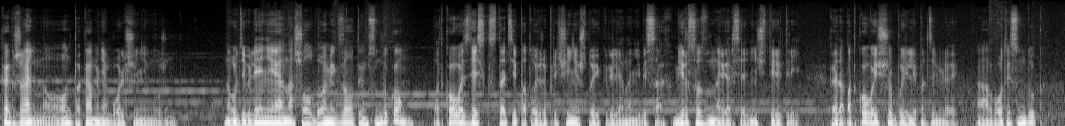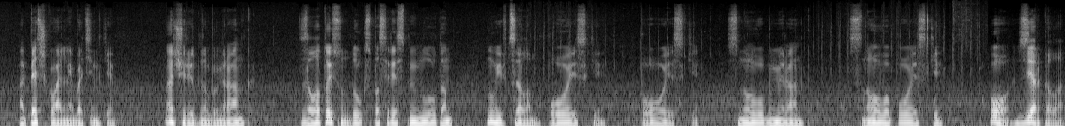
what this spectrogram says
Как жаль, но он пока мне больше не нужен. На удивление, нашел домик с золотым сундуком. Подкова здесь, кстати, по той же причине, что и крылья на небесах. Мир создан на версии 1.4.3, когда подковы еще были под землей. А вот и сундук. Опять шквальные ботинки. Очередной бумеранг. Золотой сундук с посредственным лутом. Ну и в целом поиски, поиски. Снова бумеранг. Снова поиски. О, зеркало.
